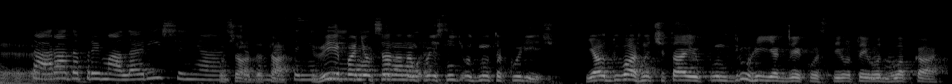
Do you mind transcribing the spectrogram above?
е, Так, рада приймала рішення посада. щодо Так. внесення Ви, змін пані до Оксана, нам структури. поясніть одну таку річ. Я от уважно читаю пункт другий, як викласти, отой от в Мгм. лапках.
